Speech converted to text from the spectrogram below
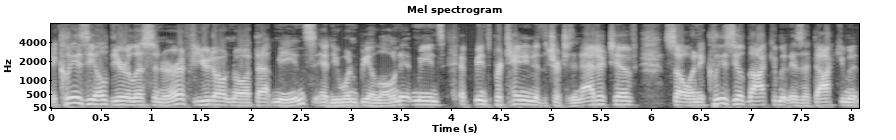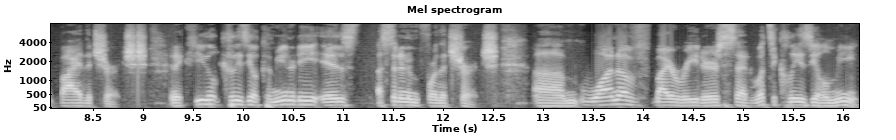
Ecclesial, dear listener, if you don't know what that means, and you wouldn't be alone, it means it means pertaining to the church. It's an adjective. So an ecclesial document is a document by the church. An ecclesial community is a synonym for the church. Um, one of my readers said, "What's ecclesial mean?"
